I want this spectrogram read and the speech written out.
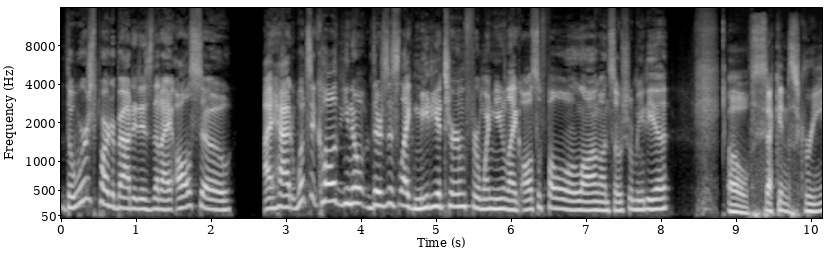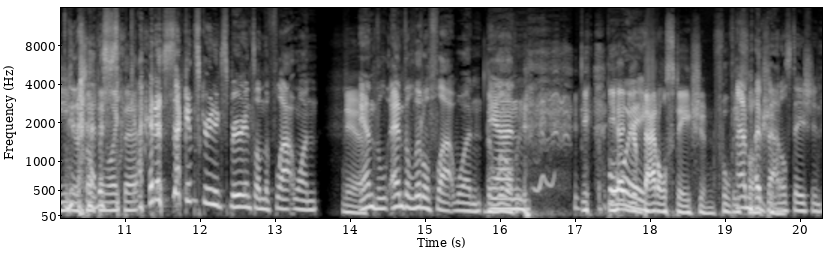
the worst part about it is that I also I had what's it called? You know, there's this like media term for when you like also follow along on social media. oh, second screen or something like sec- that. I had a second screen experience on the flat one Yeah. and the and the little flat one. The and little, you, you had your battle station fully I had my battle station.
